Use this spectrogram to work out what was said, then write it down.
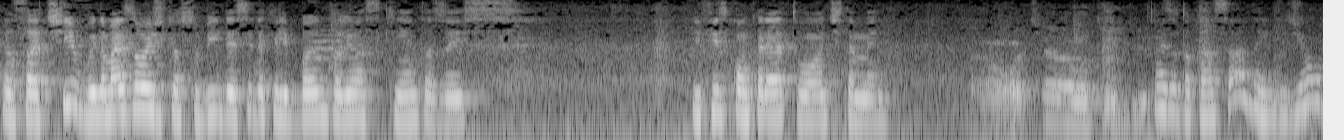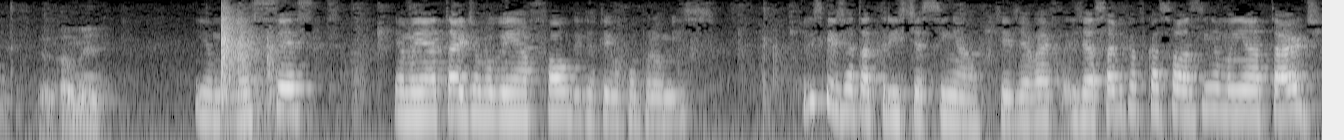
Cansativo, ainda mais hoje que eu subi e desci daquele banco ali umas 500 vezes. E fiz concreto ontem também. Ontem era outro dia. Mas eu tô cansada ainda de ontem. Eu também. E amanhã é sexta. E amanhã à tarde eu vou ganhar folga, que eu tenho um compromisso. Por isso que ele já tá triste assim, ó. Porque ele já, vai, já sabe que vai ficar sozinho amanhã à tarde.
